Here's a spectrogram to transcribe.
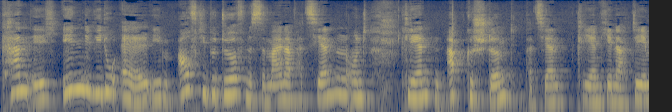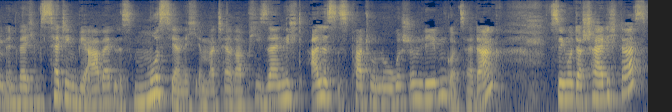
kann ich individuell eben auf die Bedürfnisse meiner Patienten und Klienten abgestimmt, Patient, Klient, je nachdem, in welchem Setting wir arbeiten. Es muss ja nicht immer Therapie sein. Nicht alles ist pathologisch im Leben, Gott sei Dank. Deswegen unterscheide ich das.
